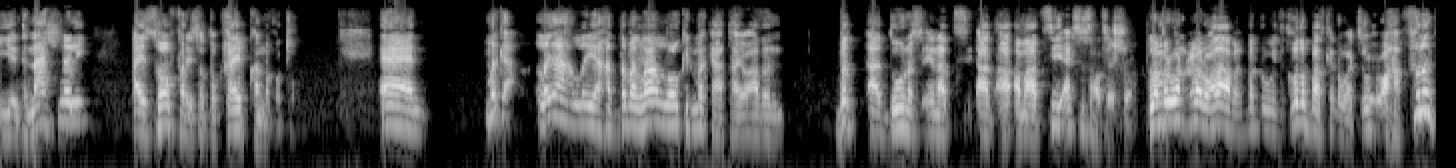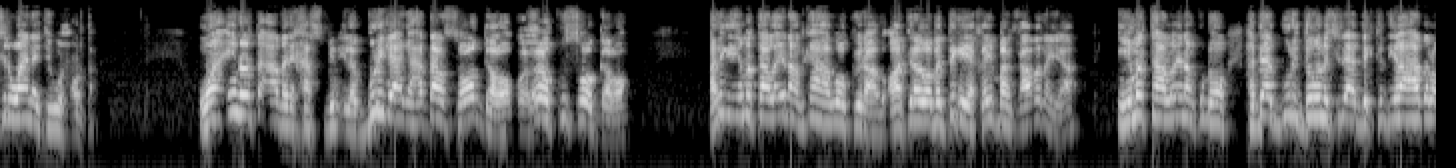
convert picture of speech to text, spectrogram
iyo internationally ay soo fadhiisato qayb ka noqoto. Marka laga hadlaya haddaba landlockid markaa tahay oo aadan bad aad doonayso inaad aad ama aad sea access aad hesho. Lamber one cumar walaaba badhow qodob baad ka dhawaajisa wuxuu ahaa volunteer waa inay tahay wax horta. Waa in horta aadan khasbin ilaa gurigaaga haddaan soo galo oo xoog ku soo galo aniga iima taallo inaan ka hadlo ku idhaahdo aad tiraado waaba degaya qayb baan qaadanayaa iima taallo inaan ku dhaho haddaad guri doono sida aad degtid ilaa hadalo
